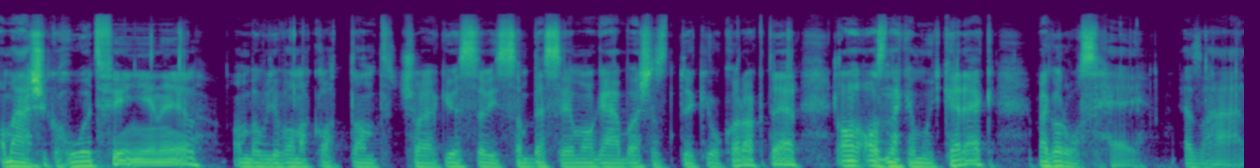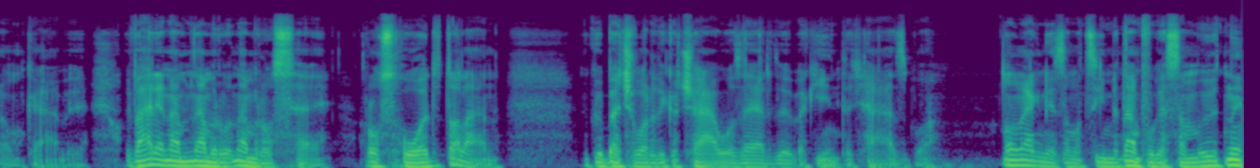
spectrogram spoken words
A másik a Holdfényénél, amiben ugye van a kattant csaj, aki össze-vissza beszél magába, és az tök jó karakter, és az nekem úgy kerek, meg a rossz hely. Ez a három kb. Várja, nem, nem, nem rossz hely. Rossz hold talán? Mikor becsavarodik a csávó az erdőbe kint egy házba no, megnézem a címet, nem fog eszembe jutni,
